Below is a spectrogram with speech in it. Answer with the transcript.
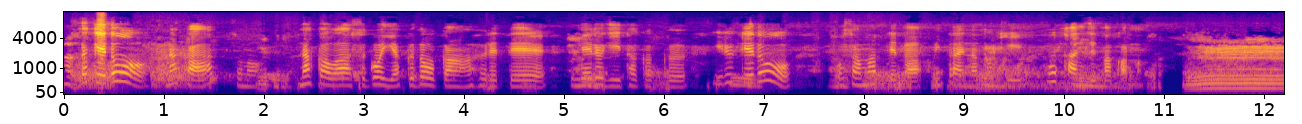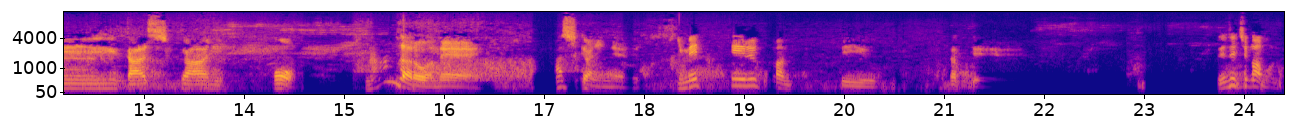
だけど、中、その、中はすごい躍動感あふれて、エネルギー高くいるけど、収まってたみたいな時を感じたかな。うーん、確かに。もう、なんだろうね。確かにね、決めてる感っていう、だって、全然違うもんね。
